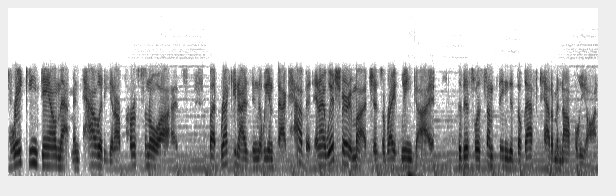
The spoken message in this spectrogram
Breaking down that mentality in our personal lives, but recognizing that we in fact have it. And I wish very much, as a right wing guy, that this was something that the left had a monopoly on.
